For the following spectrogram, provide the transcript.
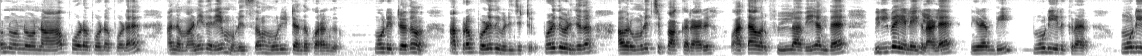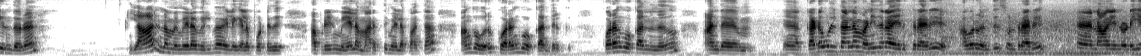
ஒன்று ஒன்று ஒன்றா போட போட போட அந்த மனிதரையே முழுசாக மூடிட்டு அந்த குரங்கு. மூடிட்டதும் அப்புறம் பொழுது விடிஞ்சிட்டு பொழுது விடிஞ்சதும் அவர் முழிச்சு பார்க்குறாரு. பார்த்தா அவர் ஃபுல்லாகவே அந்த வில்வ இலைகளால் நிரம்பி மூடி இருக்கிறார் மூடி யார் நம்ம மேலே வில்வ இலைகளை போட்டது? அப்படின்னு மேலே மரத்து மேலே பார்த்தா அங்கே ஒரு குரங்கு உட்காந்துருக்கு குரங்கு உட்காந்துருந்ததும் அந்த கடவுள் தானே மனிதராக இருக்கிறாரு. அவர் வந்து சொல்கிறாரு நான் என்னுடைய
